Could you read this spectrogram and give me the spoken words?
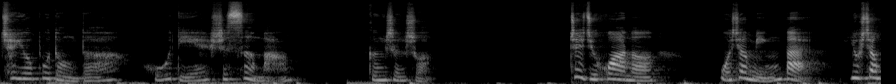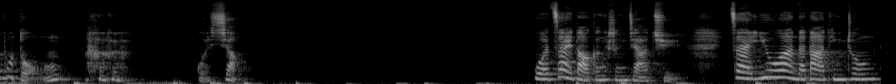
却又不懂得蝴蝶是色盲。更生说：“这句话呢，我像明白，又像不懂。”我笑。我再到更生家去，在幽暗的大厅中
